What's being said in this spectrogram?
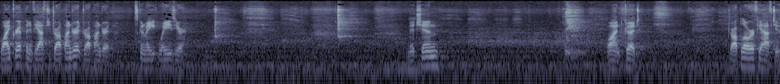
wide grip, and if you have to drop under it, drop under it. It's going to make it way easier. Mid chin. One, good. Drop lower if you have to.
